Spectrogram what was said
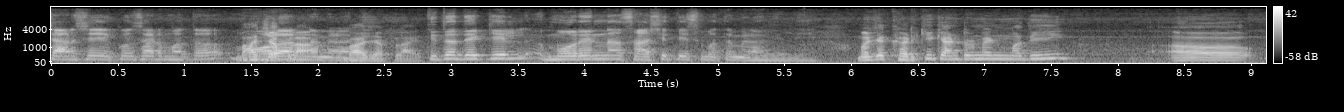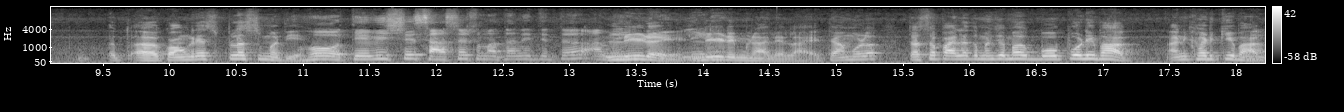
चारशे एकोणसाठ मतं भाजपला मोहळांना मिळाली. भाजपला आहे तिथं देखील मोरेंना सहाशे तीस मतं मिळालेली आहे म्हणजे खडकी कॅन्टोन्मेंटमध्ये काँग्रेस प्लसमध्ये आहे. हो तेवीसशे सहासष्ट मतांनी तिथं आम्ही लीड आहे लीड मिळालेला आहे. त्यामुळं तसं पाहिलं तर म्हणजे मग बोपोडी भाग आणि खडकी भाग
